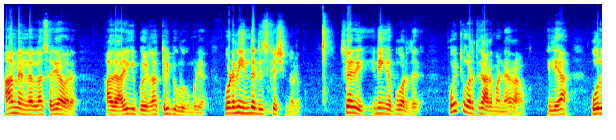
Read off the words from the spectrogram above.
ஆன்லைன்லலாம் சரியாக வர. அது அழுகி போயிடலாம் திருப்பி கொடுக்க முடியாது. உடனே இந்த டிஸ்கஷன் நடக்கும். சரி நீங்கள் போகிறது போயிட்டு வரதுக்கு அரை மணி நேரம் ஆகும். இல்லையா? ஒரு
